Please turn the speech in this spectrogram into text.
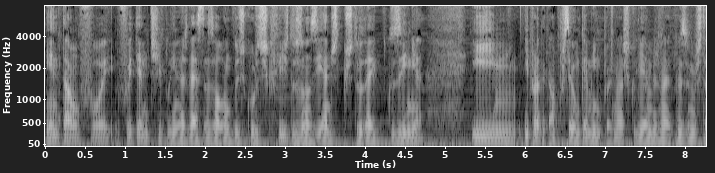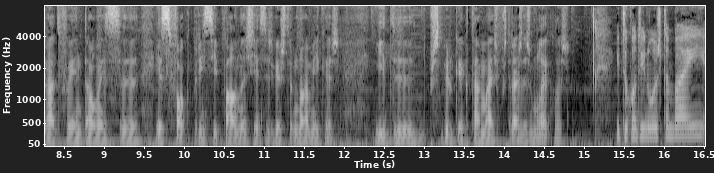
Então foi, fui tendo disciplinas dessas ao longo dos cursos que fiz, dos 11 anos que estudei de cozinha. E, e, pronto, acaba por ser um caminho, depois nós escolhemos, é? depois o mestrado foi então esse, esse foco principal nas ciências gastronómicas e de, de perceber o que é que está mais por trás das moléculas. E tu continuas também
